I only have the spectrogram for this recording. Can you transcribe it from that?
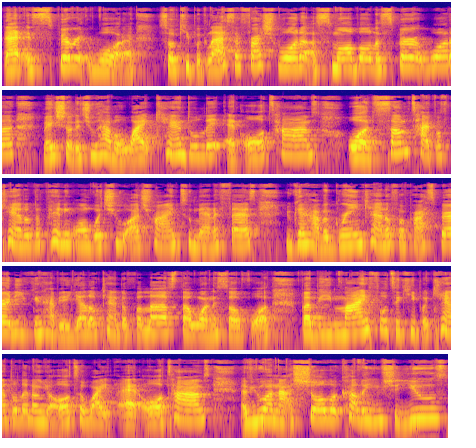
That is spirit water. So keep a glass of fresh water, a small bowl of spirit water, Make sure that you have a white candle lit at all times or some type of candle depending on what you are trying to manifest. You can have a green candle for prosperity. You can have your yellow candle for love, so on and so forth. But be mindful to keep a candle lit on your altar white at all times. If you are not sure what color you should use,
